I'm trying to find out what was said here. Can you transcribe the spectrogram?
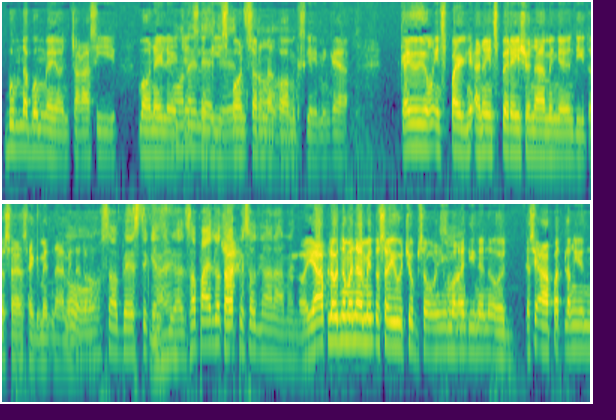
boom na boom ngayon, tsaka si Monay Legends, Monay nag-sponsor Legends, ng oo. Comics Gaming. Kaya kayo yung inspire ano inspiration namin ngayon dito sa segment namin na to. Oo, sa Best Tickets Yan. yan. Sa pilot Sa- episode nga namin. Oh, i-upload naman namin to sa YouTube so yung So- mga hindi nanood kasi apat lang yung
